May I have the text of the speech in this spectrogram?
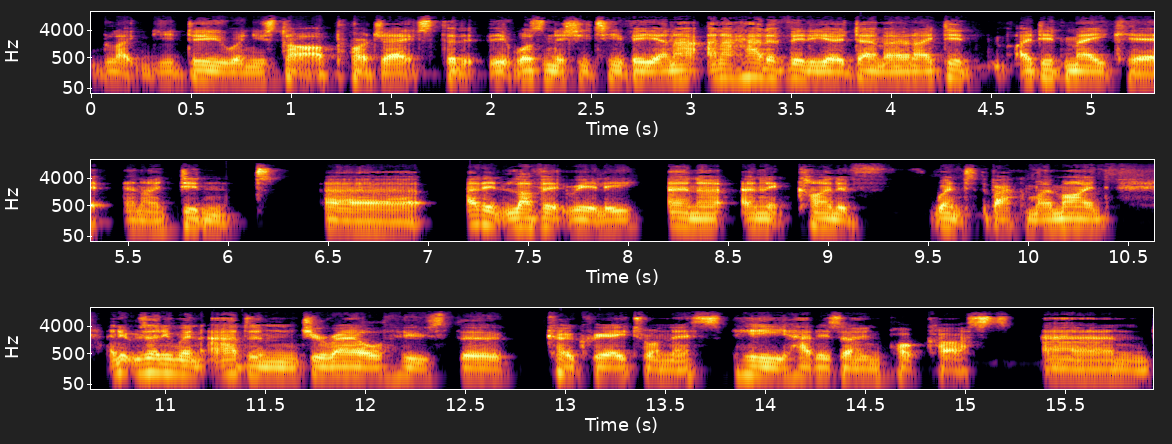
like you do when you start a project. That it, it was initially TV, and I and I had a video demo, and I did I did make it, and I didn't uh, I didn't love it really, and uh, and it kind of went to the back of my mind. And it was only when Adam Jarrell, who's the co-creator on this, he had his own podcast and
